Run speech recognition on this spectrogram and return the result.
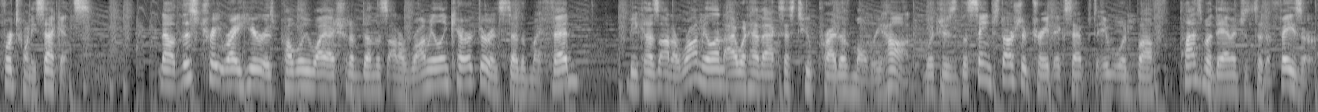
for 20 seconds. Now this trait right here is probably why I should have done this on a Romulan character instead of my Fed, because on a Romulan I would have access to Pride of Mol'Rihan, which is the same starship trait except it would buff plasma damage instead of phaser.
